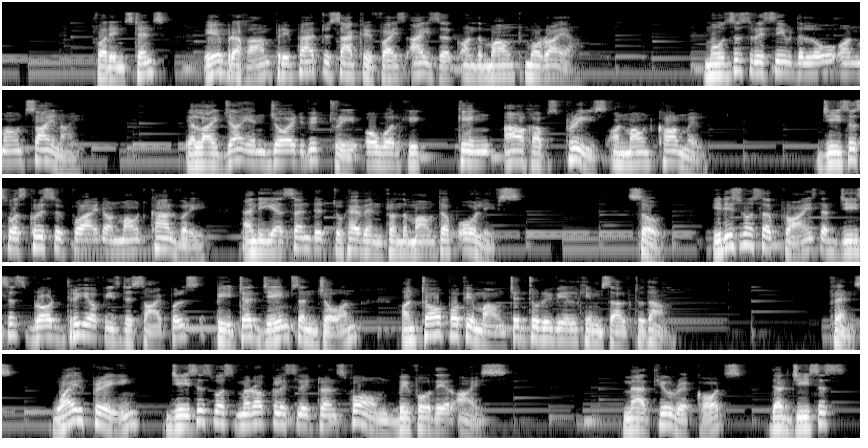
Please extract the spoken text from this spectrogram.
For instance, Abraham prepared to sacrifice Isaac on the Mount Moriah. Moses received the law on Mount Sinai. Elijah enjoyed victory over King Ahab's priests on Mount Carmel. Jesus was crucified on Mount Calvary and he ascended to heaven from the Mount of Olives. So, it is no surprise that Jesus brought three of his disciples, Peter, James, and John, on top of a mountain to reveal himself to them. Friends, while praying, Jesus was miraculously transformed before their eyes. Matthew records that Jesus'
